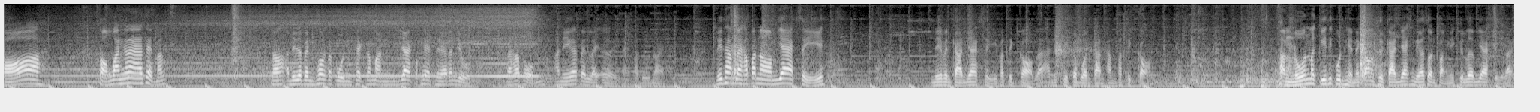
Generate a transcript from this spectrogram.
อ๋อสองวันก็น่าจะเสร็จมั้ง เนาะอันนี้จะเป็นพวกตระกูลเช็คน้ำมันแยกประเภทเนื้อกันอยู่นะครับผม อันนี้ก็เป็นไรเอ่ย ไหนขอดูหน่อย นี่ทำอะไรครับป้านอมแยกสี นี่เป็นการแยกสีพลาสติกกรอบแล้ว อันนี้คือกระบวนการทำพลาสติกกรอบ ฝั่งนู้นเมื่อกี้ที่คุณเห็นในกล้องคือการแยกเนื้อ ส่วนฝั่งนี้คือเริ่มแยกสีแล้ว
